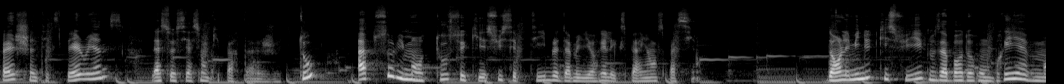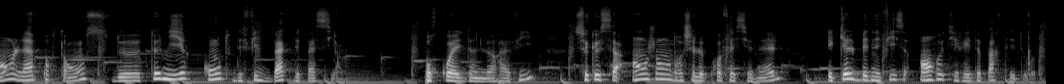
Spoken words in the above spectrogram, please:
Patient Experience, l'association qui partage tout, absolument tout ce qui est susceptible d'améliorer l'expérience patient. Dans les minutes qui suivent, nous aborderons brièvement l'importance de tenir compte des feedbacks des patients. Pourquoi ils donnent leur avis, ce que ça engendre chez le professionnel et quels bénéfices en retirer de part et d'autre.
